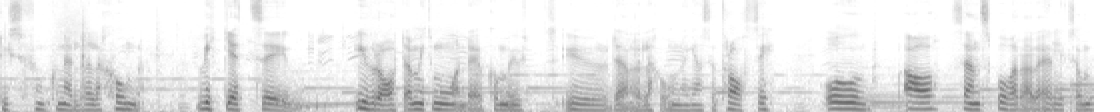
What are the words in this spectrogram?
dysfunktionell relation. Vilket urarta mitt mående och kom ut ur den relationen ganska trasig. Och ja, sen spårade det liksom.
